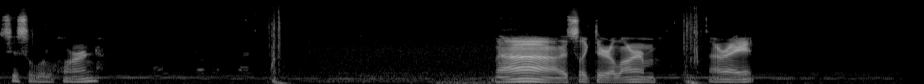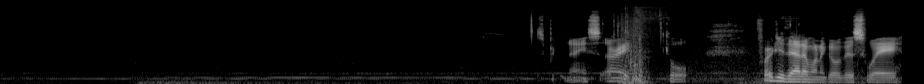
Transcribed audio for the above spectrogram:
Is this a little horn? Ah, that's like their alarm. Alright. It's pretty nice. Alright, cool. Before I do that, I want to go this way.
